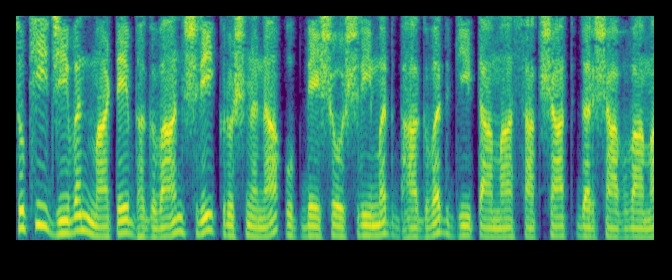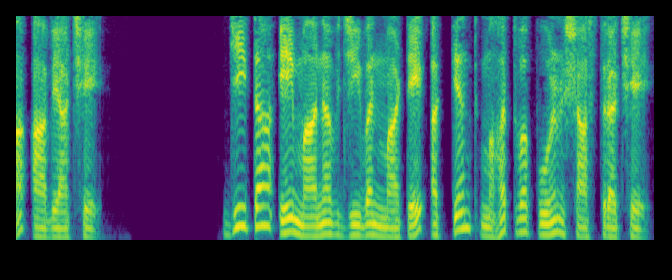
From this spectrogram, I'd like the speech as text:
સુખી જીવન માટે ભગવાન શ્રી કૃષ્ણના ઉપદેશો શ્રીમદ ભાગવદ્ ગીતામાં સાક્ષાત દર્શાવવામાં આવ્યા છે. ગીતા એ માનવ જીવન માટે અત્યંત મહત્વપૂર્ણ શાસ્ત્ર છે,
